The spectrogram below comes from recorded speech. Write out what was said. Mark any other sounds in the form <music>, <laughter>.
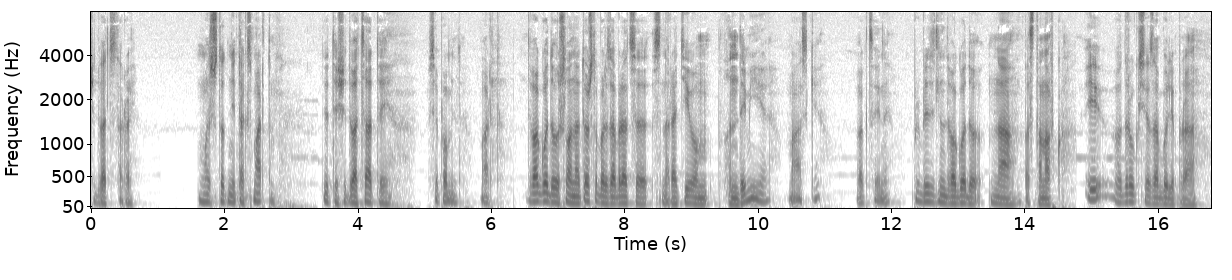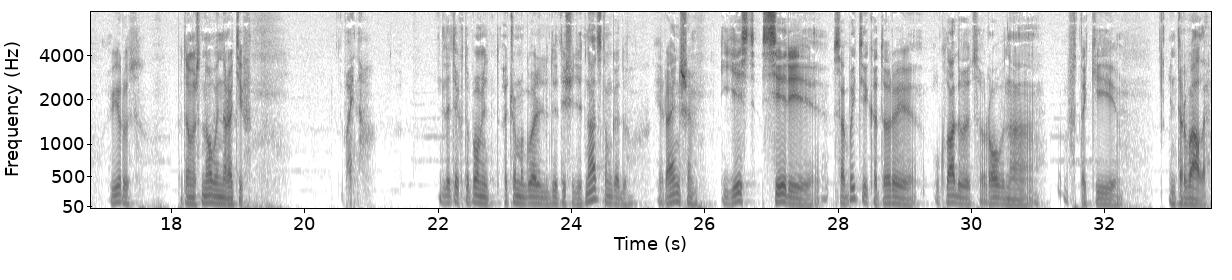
2022. Может, что-то не так с мартом? 2020, все помнят, март. Два года ушло на то, чтобы разобраться с нарративом пандемия, маски, вакцины. Приблизительно два года на постановку. И вдруг все забыли про вирус, потому что новый нарратив. Война. Для тех, кто помнит, о чем мы говорили в 2019 году и раньше, есть серии событий, которые укладываются ровно в такие интервалы,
